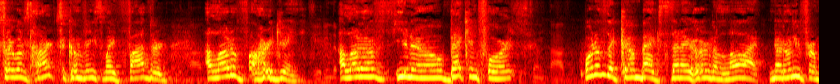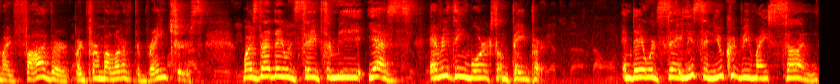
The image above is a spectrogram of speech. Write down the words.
So it was hard to convince my father. A lot of arguing, a lot of, you know, back and forth. One of the comebacks that I heard a lot, not only from my father, but from a lot of the ranchers, was that they would say to me, Yes, everything works on paper. And they would say, Listen, you could be my son.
